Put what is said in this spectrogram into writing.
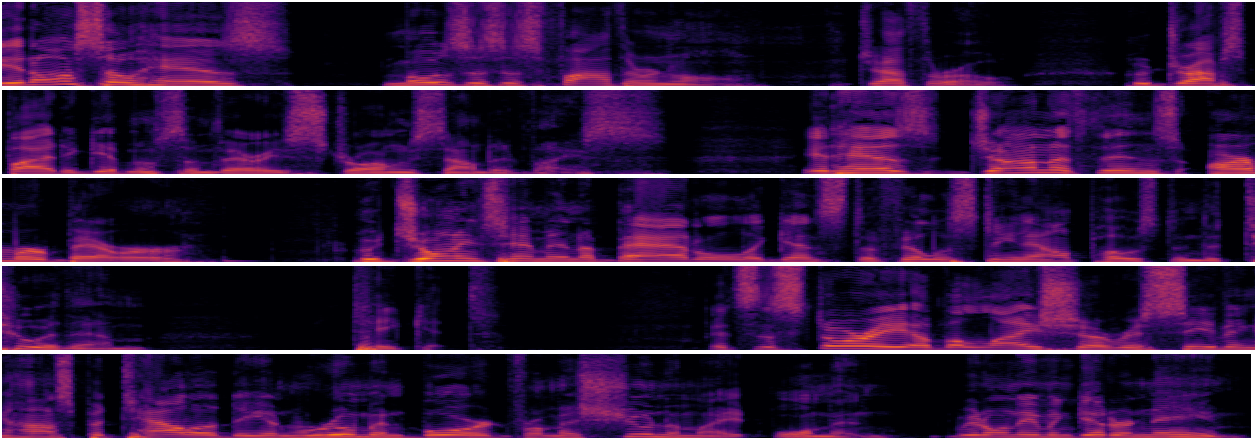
It also has Moses' father in law, Jethro, who drops by to give him some very strong sound advice. It has Jonathan's armor bearer, who joins him in a battle against a Philistine outpost, and the two of them take it. It's the story of Elisha receiving hospitality and room and board from a Shunammite woman. We don't even get her name.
